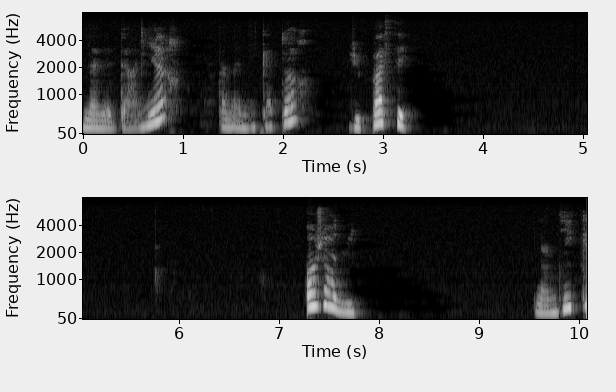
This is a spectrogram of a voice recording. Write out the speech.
L'année dernière, c'est un indicateur du passé. Aujourd'hui, il indique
